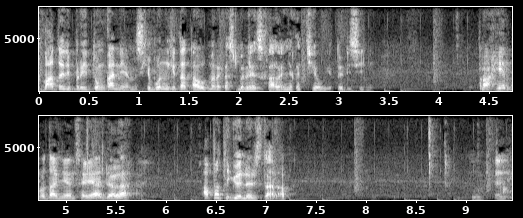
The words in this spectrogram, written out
patut diperhitungkan ya meskipun kita tahu mereka sebenarnya skalanya kecil gitu di sini. Terakhir pertanyaan saya adalah apa tujuan dari startup? Tadi.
